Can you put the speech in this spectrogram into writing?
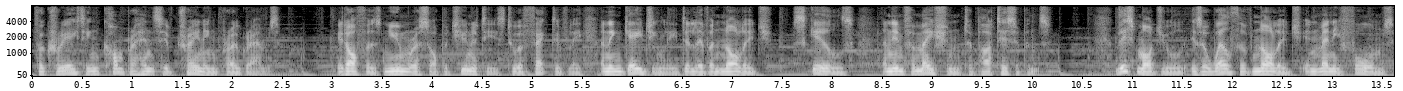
for creating comprehensive training programs. It offers numerous opportunities to effectively and engagingly deliver knowledge, skills, and information to participants. This module is a wealth of knowledge in many forms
